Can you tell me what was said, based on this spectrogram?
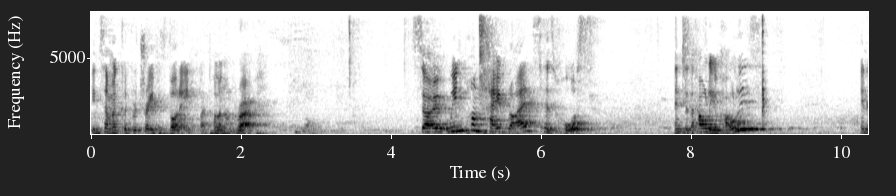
then someone could retrieve his body by pulling on the rope. So when Pompey rides his horse into the Holy of Holies and,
